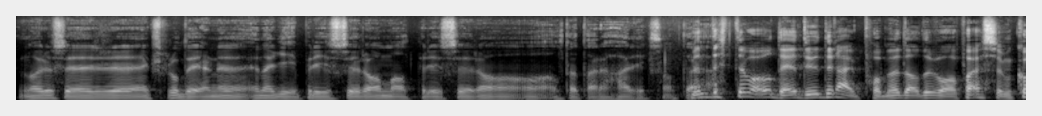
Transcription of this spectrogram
når du ser eksploderende energipriser og matpriser og, og alt dette her. ikke sant? Det Men dette var jo det du drev på med da du var på SMK.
